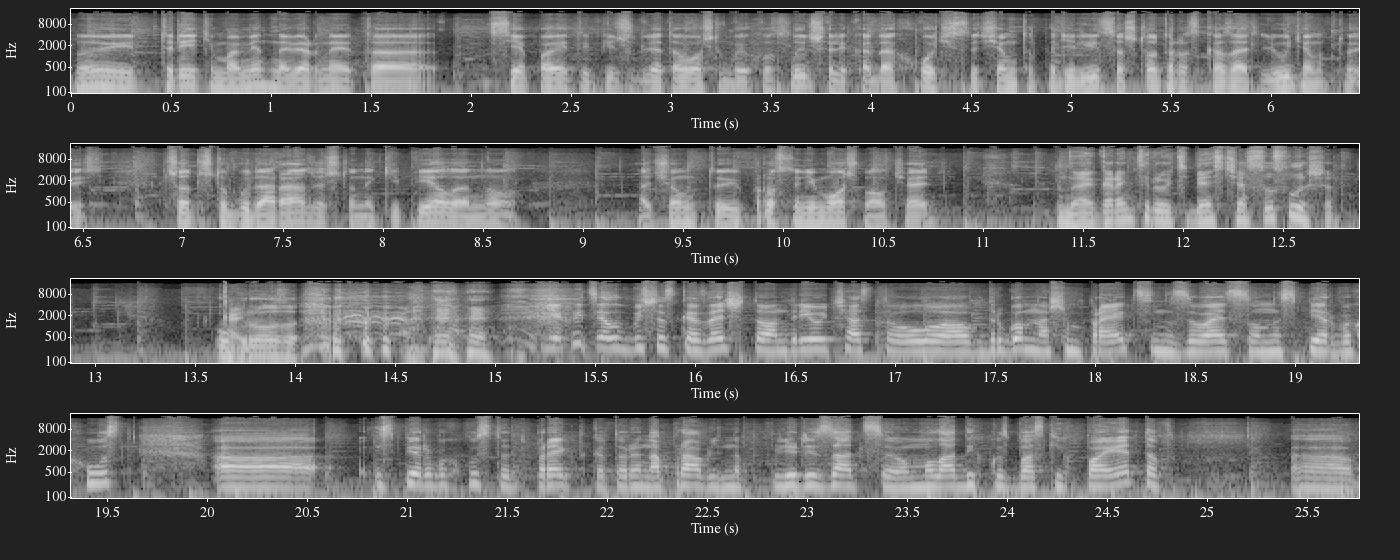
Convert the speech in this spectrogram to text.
Ну и третий момент, наверное, это все поэты пишут для того, чтобы их услышали, когда хочется чем-то поделиться, что-то рассказать людям, то есть что-то, что будоражит, что накипело, но о чем ты просто не можешь молчать. Но я гарантирую, тебя сейчас услышат. Угроза. Я хотела бы еще сказать, что Андрей участвовал а, в другом нашем проекте, называется он «Из первых уст». А, «Из первых уст» — это проект, который направлен на популяризацию молодых кузбасских поэтов. А,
